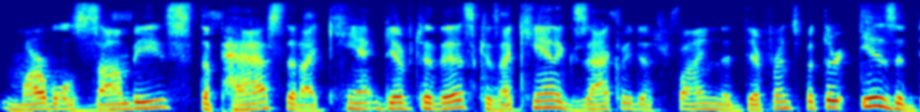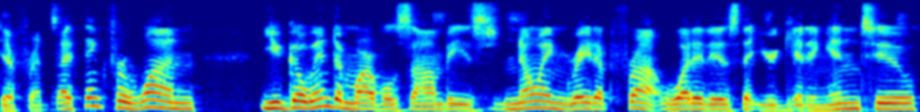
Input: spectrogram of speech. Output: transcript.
Marvel Zombies the pass that I can't give to this because I can't exactly define the difference, but there is a difference. I think for one, you go into Marvel Zombies knowing right up front what it is that you're getting into.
